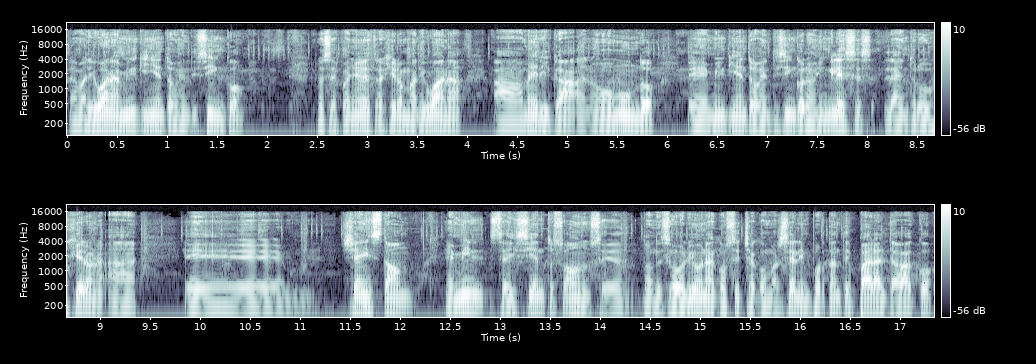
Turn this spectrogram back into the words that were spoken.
La marihuana en 1525 los españoles trajeron marihuana a América, al Nuevo Mundo. En 1525 los ingleses la introdujeron a eh, Jamestown en 1611, donde se volvió una cosecha comercial importante para el tabaco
